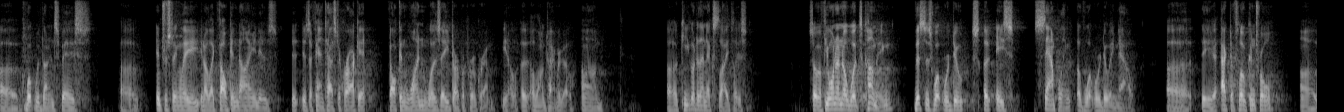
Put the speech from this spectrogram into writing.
uh, what we've done in space. Uh, interestingly, you know, like Falcon 9 is, is a fantastic rocket. Falcon 1 was a DARPA program, you know, a, a long time ago. Um, uh, can you go to the next slide, please? So if you want to know what's coming, this is what we're doing, a, sampling of what we're doing now. Uh, the active flow control, uh,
